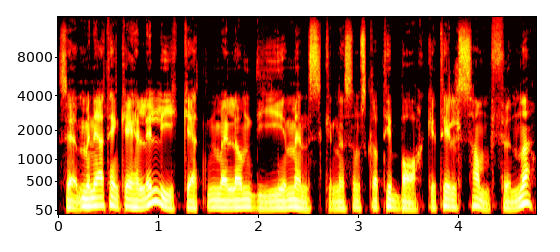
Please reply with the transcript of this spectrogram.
Så, men jeg tenker heller likheten mellom de menneskene som skal tilbake til samfunnet,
